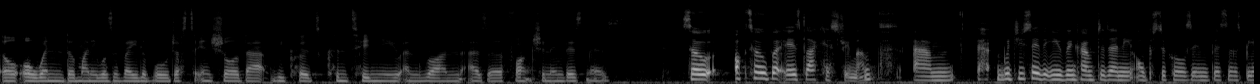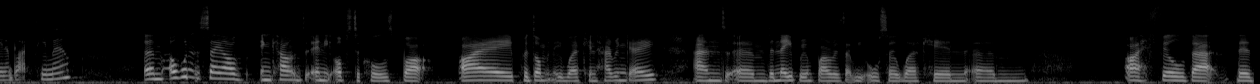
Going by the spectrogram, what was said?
or, or when the money was available, just to ensure that we could continue and run as a functioning business. So October is Black History Month. Um, would you say that you've encountered any obstacles in business being a black female? Um, I wouldn't say I've encountered any obstacles, but I predominantly work in Haringey and um, the neighbouring boroughs that we also work in. Um, I feel that they're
